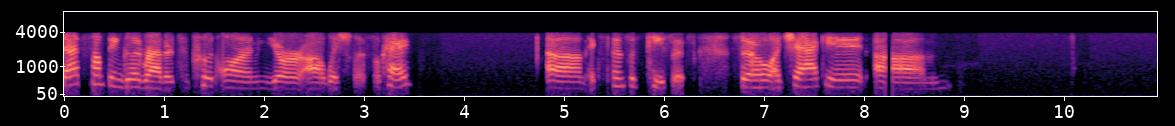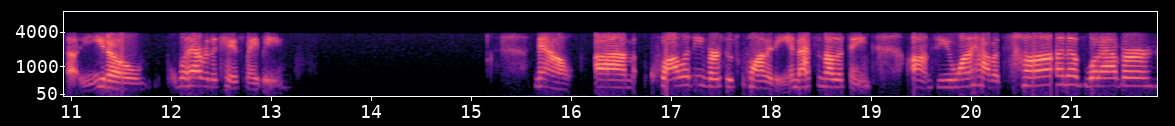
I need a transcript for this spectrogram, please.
that's something good rather to put on your uh, wish list okay um, expensive pieces. So a jacket, um, uh, you know, whatever the case may be. Now, um, quality versus quantity, and that's another thing. Um, do you want to have a ton of whatever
